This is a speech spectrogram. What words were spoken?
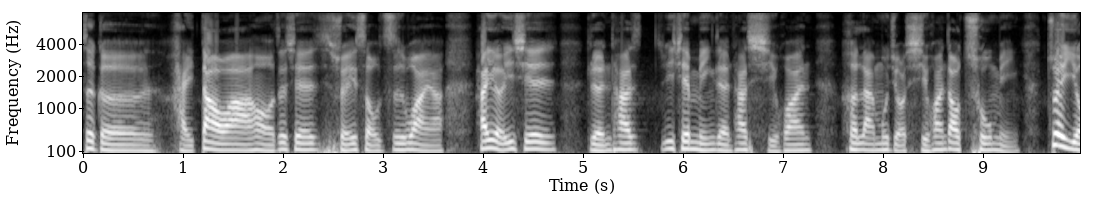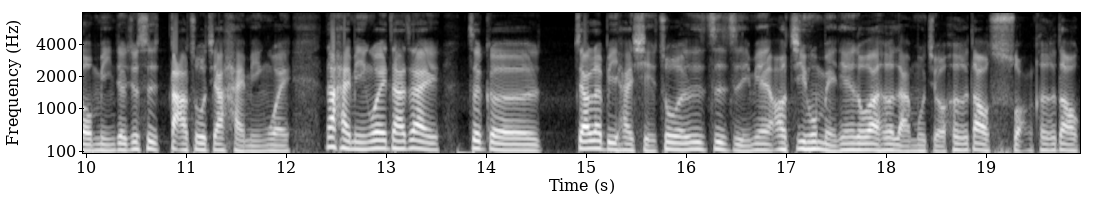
这个海盗啊，吼这些水手之外啊，还有一些人，他一些名人，他喜欢喝兰姆酒，喜欢到出名。最有名的就是大作家海明威。那海明威他在这个加勒比海写作的日志子里面，哦，几乎每天都在喝兰姆酒，喝到爽，喝到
